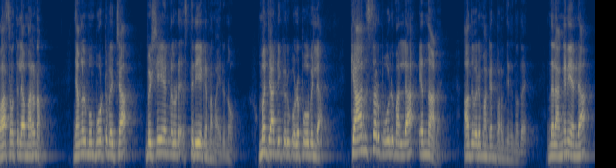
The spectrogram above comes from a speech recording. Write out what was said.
വാസ്തവത്തിൽ ആ മരണം ഞങ്ങൾ മുമ്പോട്ട് വെച്ച വിഷയങ്ങളുടെ സ്ഥിരീകരണമായിരുന്നു. ഉമ്മൻചാണ്ടിക്ക് ഒരു കുഴപ്പവുമില്ല. ക്യാൻസർ പോലുമല്ല എന്നാണ് അതുവരെ മകൻ പറഞ്ഞിരുന്നത്. എന്നാൽ അങ്ങനെയല്ല.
